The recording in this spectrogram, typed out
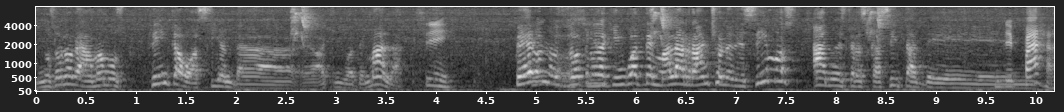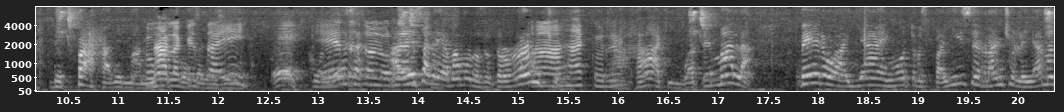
Nosotros le llamamos finca o hacienda eh, aquí en Guatemala. Sí. Pero nosotros aquí en Guatemala rancho le decimos a nuestras casitas de... De paja. De paja, de manaco. la que está ahí. Eh, esa- son los A ranchos. esa le llamamos nosotros rancho. Ajá, correcto. Ajá, aquí en Guatemala. Pero allá en otros países, rancho le llaman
